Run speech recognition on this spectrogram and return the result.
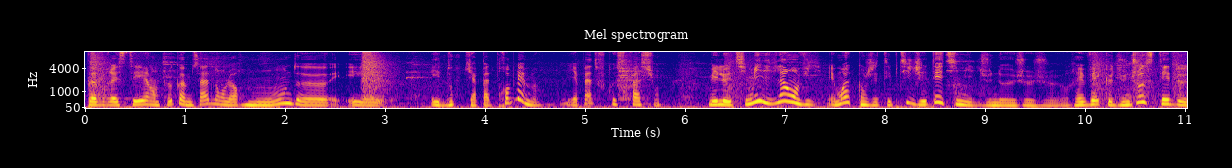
peuvent rester un peu comme ça dans leur monde. Euh, et, donc, il n'y a pas de problème. Il n'y a pas de frustration. Mais le timide, il a envie. Et moi, quand j'étais petite, j'étais timide. Je, ne, rêvais que d'une chose, c'était de,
